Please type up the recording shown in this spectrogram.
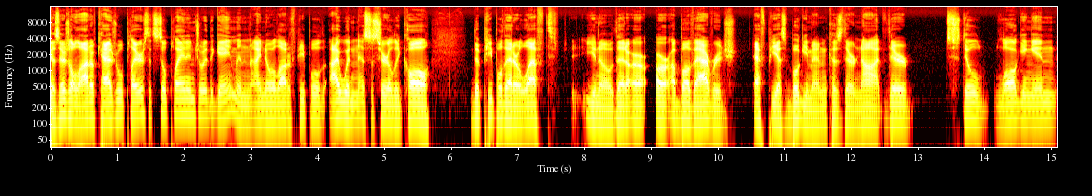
because there's a lot of casual players that still play and enjoy the game, and I know a lot of people. I wouldn't necessarily call the people that are left, you know, that are are above average FPS boogeymen because they're not. They're still logging in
